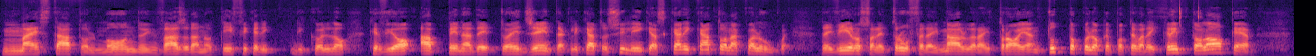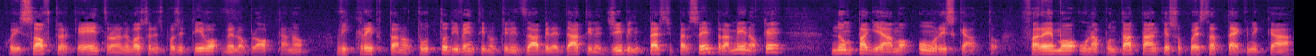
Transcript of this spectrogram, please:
ma è stato il mondo invaso da notifiche di, di quello che vi ho appena detto e gente ha cliccato sui link e ha scaricato la qualunque, dai virus alle truffe, dai malware, ai trojan, tutto quello che poteva, dai cryptolocker, quei software che entrano nel vostro dispositivo ve lo bloccano, vi criptano tutto, diventa inutilizzabile, dati leggibili persi per sempre a meno che non paghiamo un riscatto. Faremo una puntata anche su questa tecnica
